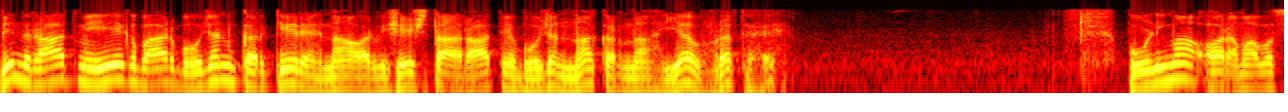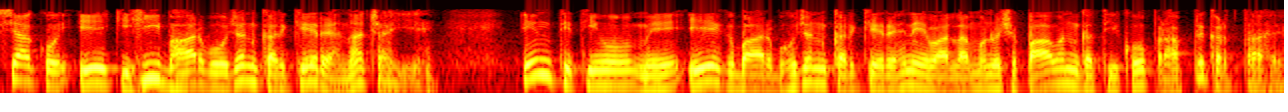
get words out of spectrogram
दिन रात में एक बार भोजन करके रहना और विशेषता रात में भोजन न करना, यह व्रत है। पूर्णिमा और अमावस्या को एक ही बार भोजन करके रहना चाहिए। इन तिथियों में एक बार भोजन करके रहने वाला मनुष्य पावन गति को प्राप्त करता है।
